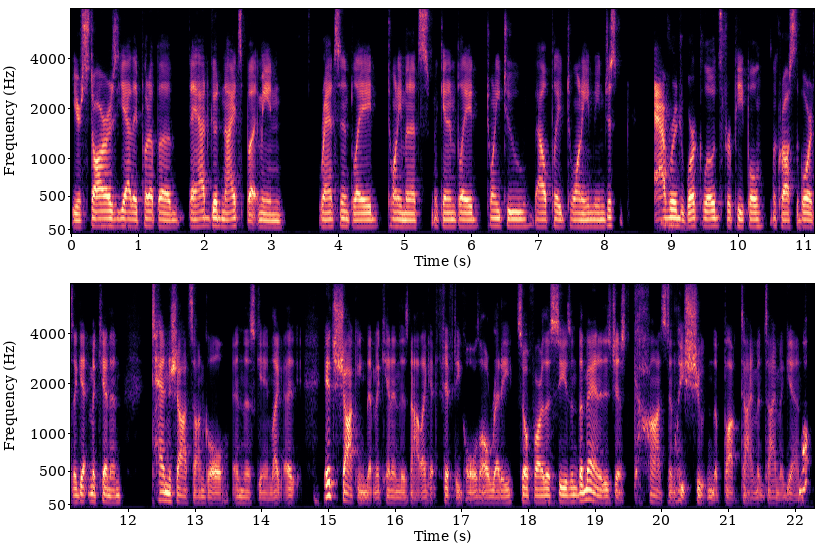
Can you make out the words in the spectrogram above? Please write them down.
Your stars, yeah, they put up a they had good nights, but I mean, Ranson played 20 minutes, MacKinnon played 22, Val played 20. I mean, just average workloads for people across the boards. I get MacKinnon 10 shots on goal in this game. Like it's shocking that MacKinnon is not like at 50 goals already so far this season. The man is just constantly shooting the puck time and time again. Well,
